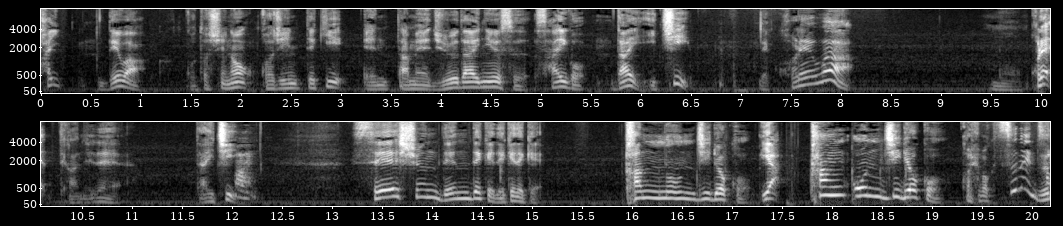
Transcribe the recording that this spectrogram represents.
はい。では、今年の個人的エンタメ重大ニュース最後、第1位。で、これは、もう、これって感じで、第1位。はい。青春でんでけでけでけ。観音寺旅行。いや、観音寺旅行。これ僕常にずっ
